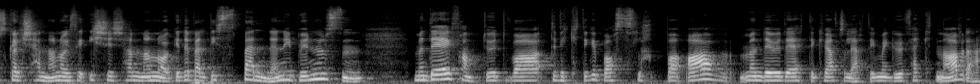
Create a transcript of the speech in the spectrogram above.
skal jeg kjenne noe, Skal jeg ikke kjenne noe. Det er veldig spennende i begynnelsen. Men det jeg fant ut, var det viktige bare slappe av. Men det er jo det etter hvert så lærte jeg meg effekten av det.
